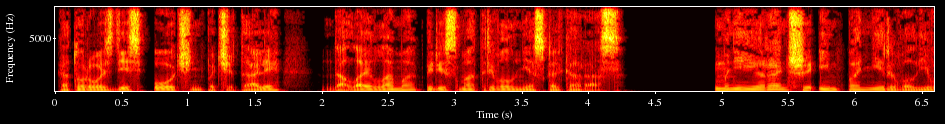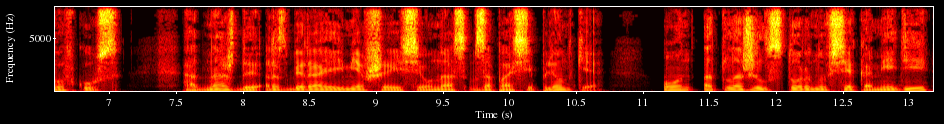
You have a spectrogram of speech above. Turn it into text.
которого здесь очень почитали, Далай-лама пересматривал несколько раз. Мне и раньше импонировал его вкус. Однажды, разбирая имевшиеся у нас в запасе пленки, он отложил в сторону все комедии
